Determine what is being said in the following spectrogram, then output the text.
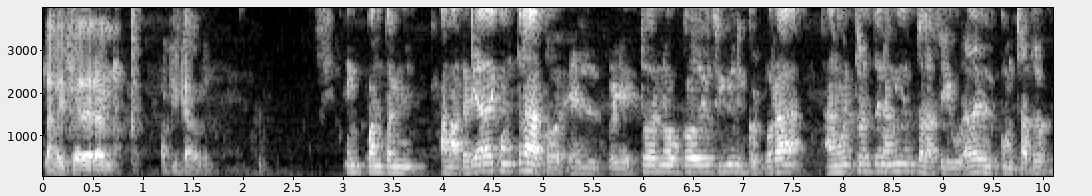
la ley federal aplicable. En cuanto a materia de contrato, el proyecto del nuevo Código Civil incorpora a nuestro ordenamiento la figura del contrato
